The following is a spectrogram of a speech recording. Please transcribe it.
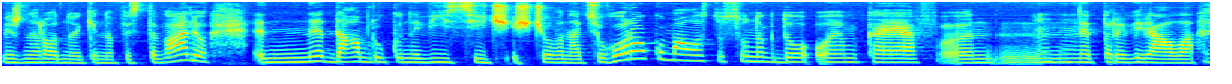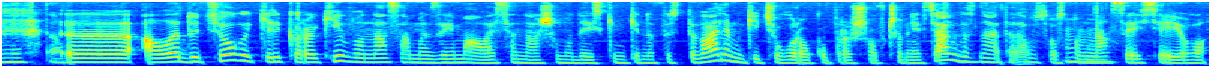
міжнародного кінофестивалю. Не дам руку на відсіч, що вона цього року мала стосунок до ОМКФ, е, не перевіряла. У них там. Е, але до цього кілька років вона саме займалася нашим одеським кінофестивалем, який цього року пройшов в Чернівцях. Ви знаєте, да, ось основна Мгм. сесія його.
